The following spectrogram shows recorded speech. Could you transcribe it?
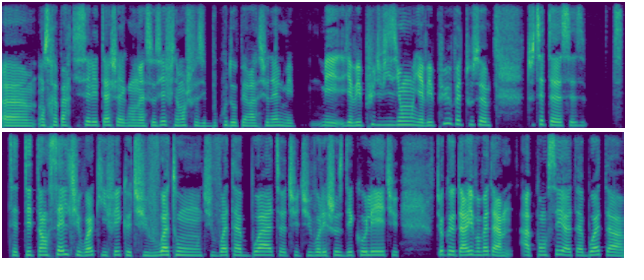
on se répartissait les tâches avec mon associé. Finalement, je faisais beaucoup d'opérationnel, mais mais il y avait plus de vision, il y avait plus en fait tout ce toute cette étincelle, tu vois, qui fait que tu vois ton, tu vois ta boîte, tu, tu vois les choses décoller, tu, tu vois que tu arrives en fait à, à, penser à ta boîte à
